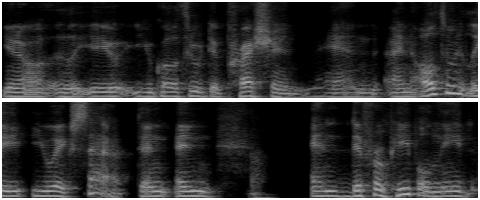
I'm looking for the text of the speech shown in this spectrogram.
you know, you you go through depression, and and ultimately you accept, and and and different people need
